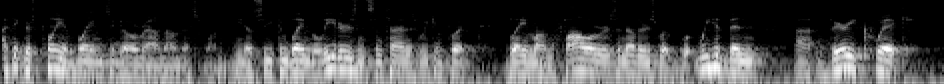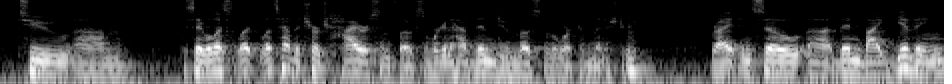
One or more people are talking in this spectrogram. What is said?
I think there's plenty of blame to go around on this one. You know, so you can blame the leaders, and sometimes we can put blame on the followers and others. But, but we have been uh, very quick to um, to say, well, let's let, let's have the church hire some folks, and we're going to have them do most of the work of ministry. Mm-hmm right? And so uh, then by giving,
